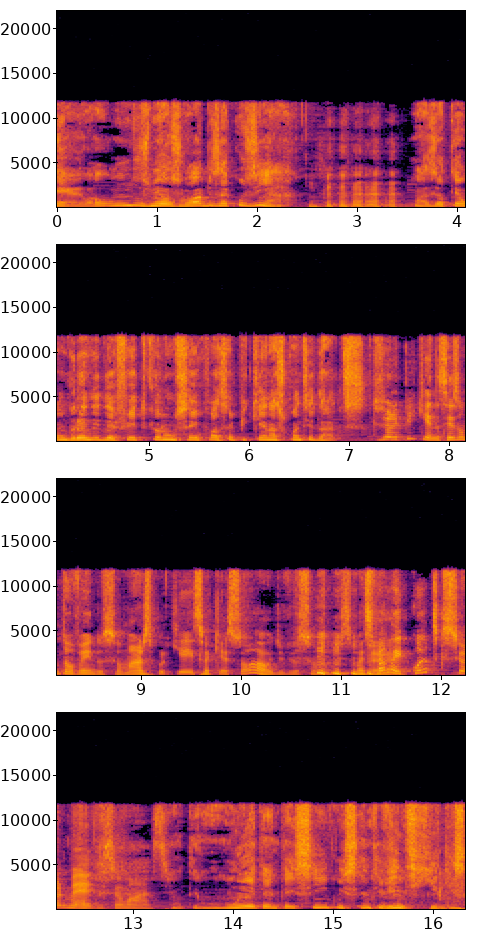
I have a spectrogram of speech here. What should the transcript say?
é, um dos meus hobbies é cozinhar. mas eu tenho um grande defeito que eu não sei fazer pequenas quantidades. O senhor é pequeno, vocês não estão vendo o seu Márcio, porque isso aqui é só áudio, viu, seu Márcio? Mas fala aí, quanto que o senhor mede, seu Márcio? Eu tenho 1,85 e 120 quilos.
